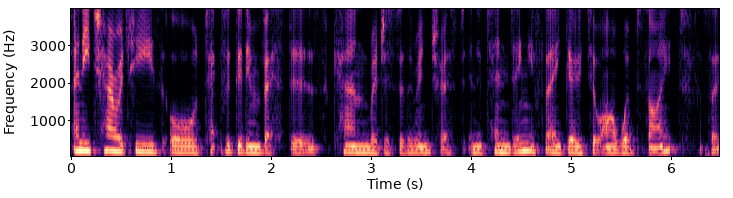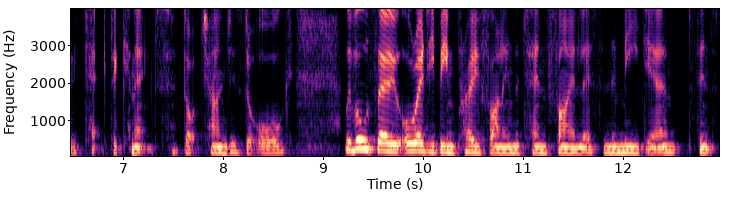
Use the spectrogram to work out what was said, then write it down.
any charities or Tech for Good investors can register their interest in attending if they go to our website, so tech2connect.challenges.org. We've also already been profiling the 10 finalists in the media since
